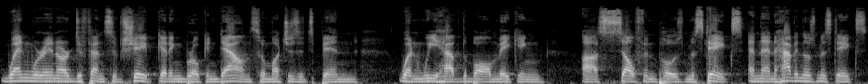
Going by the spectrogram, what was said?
when we're in our defensive shape getting broken down so much as it's been when we have the ball making uh, self-imposed mistakes and then having those mistakes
